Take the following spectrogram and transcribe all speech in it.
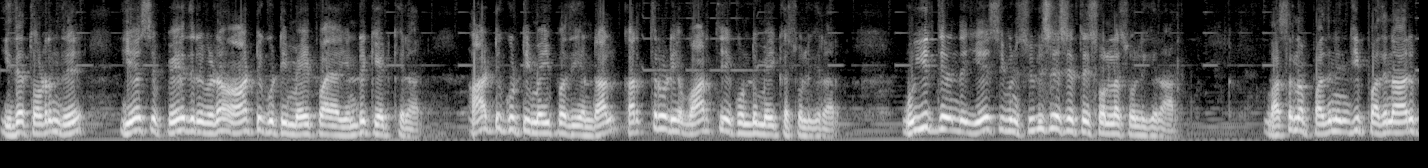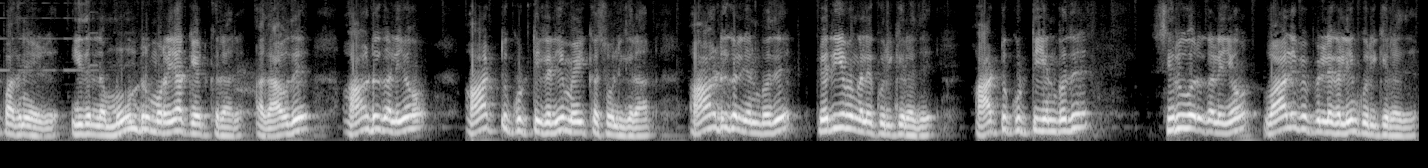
இதை தொடர்ந்து இயேசு பேதருவிடம் ஆட்டுக்குட்டி மேய்ப்பாயா என்று கேட்கிறார். ஆட்டுக்குட்டி மேய்ப்பது என்றால் கர்த்தருடைய வார்த்தையை கொண்டு மேய்க்க சொல்கிறார். உயிர் இயேசுவின் சுவிசேஷத்தை சொல்ல சொல்கிறார். வசனம் பதினஞ்சு பதினாறு பதினேழு. இதில் மூன்று முறையாக கேட்கிறாரு. அதாவது ஆடுகளையும் ஆட்டுக்குட்டிகளையும் மேய்க்க சொல்கிறார். ஆடுகள் என்பது பெரியவங்களை குறிக்கிறது. ஆட்டுக்குட்டி என்பது சிறுவர்களையும் வாலிப பிள்ளைகளையும் குறிக்கிறது.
